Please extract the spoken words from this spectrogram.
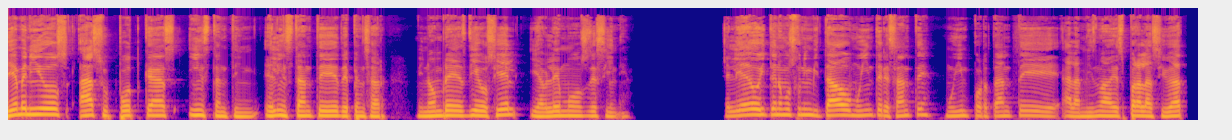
Bienvenidos a su podcast Instanting, el instante de pensar. Mi nombre es Diego Ciel y hablemos de cine. El día de hoy tenemos un invitado muy interesante, muy importante a la misma vez para la ciudad.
